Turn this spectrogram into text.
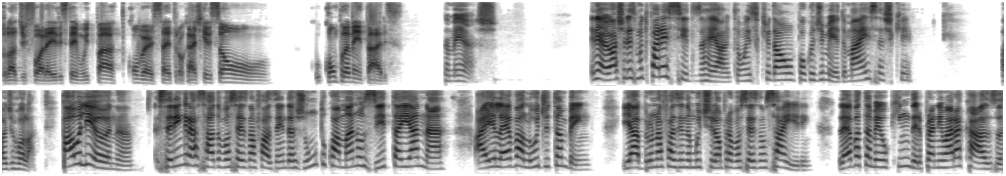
do lado de fora eles têm muito pra conversar e trocar. Acho que eles são complementares. Também acho. Não, eu acho eles muito parecidos, na real. Então isso que me dá um pouco de medo. Mas acho que pode rolar. Pauliana. Seria engraçado vocês na fazenda junto com a Manuzita e a Ná. Aí leva a Lud também. E a Bruna fazendo mutirão pra vocês não saírem. Leva também o Kinder pra animar a casa.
